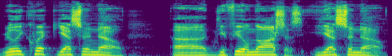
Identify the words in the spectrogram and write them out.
Really quick, yes or no. Uh, do you feel nauseous? Yes or no.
